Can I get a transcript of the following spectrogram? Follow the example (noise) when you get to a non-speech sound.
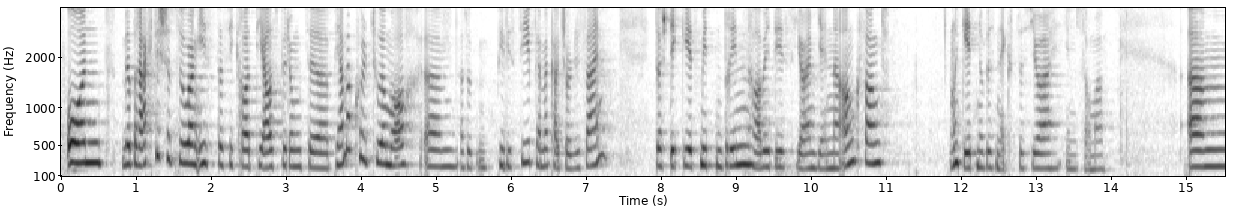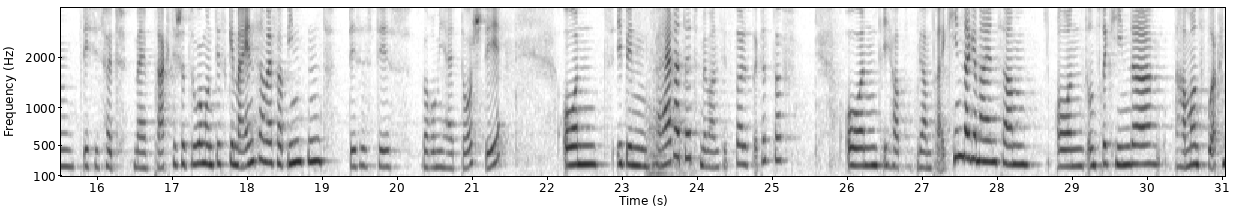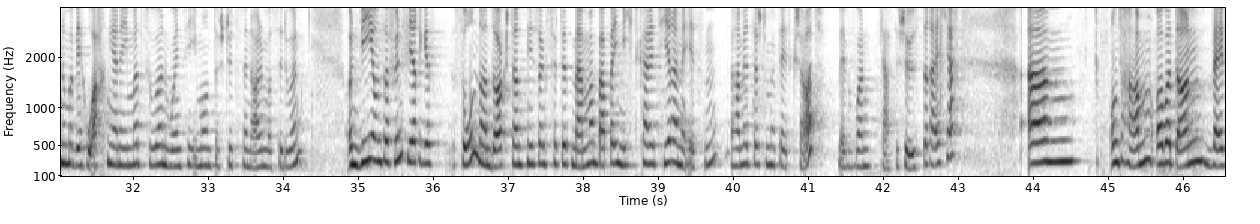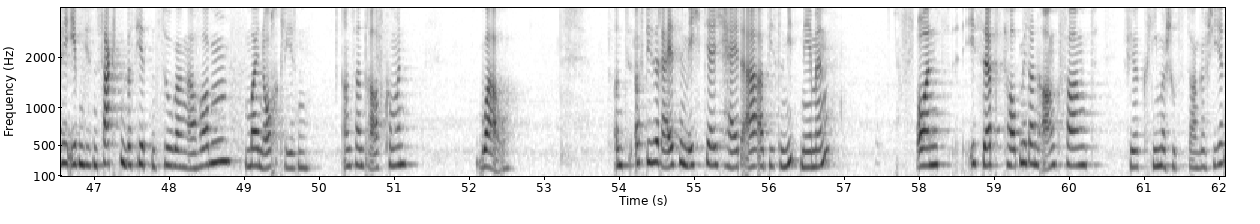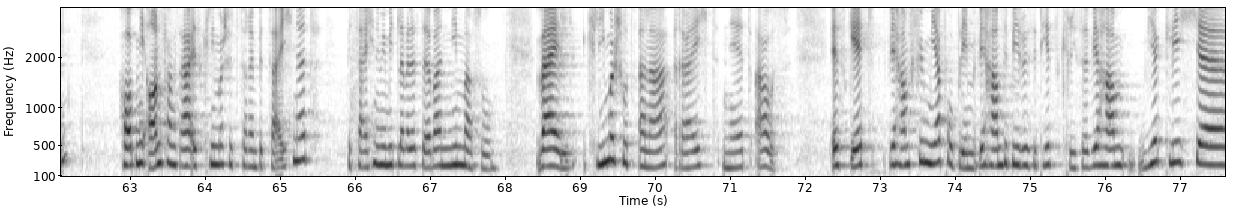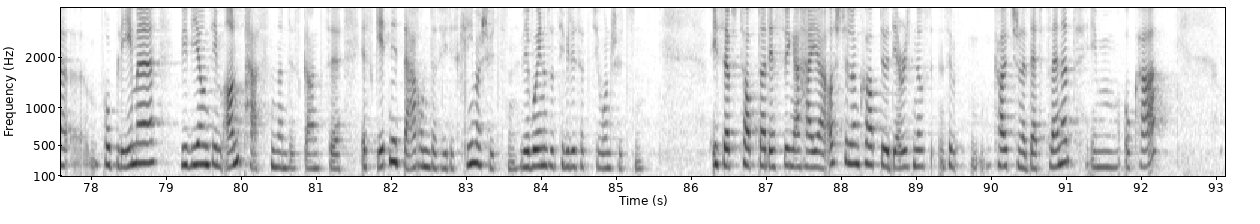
Und mein praktischer Zugang ist, dass ich gerade die Ausbildung zur Permakultur mache, ähm, also PDC, Permacultural Design. Da stecke ich jetzt mittendrin, habe ich das Jahr im Jänner angefangen und geht nur bis nächstes Jahr im Sommer. Ähm, das ist halt mein praktischer Zugang und das Gemeinsame verbindend, das ist das, warum ich halt da stehe. Und ich bin verheiratet, wir waren jetzt da, das ist der Christoph. Und ich hab, wir haben drei Kinder gemeinsam und unsere Kinder haben uns vorgenommen, wir horchen ihnen immer zu und wollen sie immer unterstützen in allem, was sie tun. Und wie unser fünfjähriger Sohn dann da gestanden ist und gesagt hat, Mama und Papa, ich möchte keine Tiere mehr essen, da haben wir zuerst einmal blöd geschaut, weil wir waren klassische Österreicher. Ähm, und haben aber dann, weil wir eben diesen faktenbasierten Zugang auch haben, mal nachgelesen und sind draufgekommen, wow. Und auf diese Reise möchte ich euch heute auch ein bisschen mitnehmen. Und ich selbst habe mich dann angefangen, für Klimaschutz zu engagieren. Habe mich anfangs auch als Klimaschützerin bezeichnet, bezeichne mich mittlerweile selber nicht mehr so. Weil Klimaschutz allein reicht nicht aus. Es geht, wir haben viel mehr Probleme. Wir haben die Biodiversitätskrise. Wir haben wirklich äh, Probleme, wie wir uns eben anpassen an das Ganze. Es geht nicht darum, dass wir das Klima schützen. Wir wollen unsere Zivilisation schützen. Ich selbst habe da deswegen eine heuer Ausstellung gehabt über There is no culture on a dead planet im OK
